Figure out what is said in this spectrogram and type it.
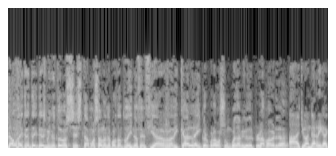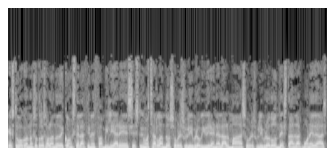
La una y 33 minutos. Estamos hablando, por tanto, de inocencia radical e incorporamos un buen amigo del programa, ¿verdad? A Joan Garriga, que estuvo con nosotros hablando de constelaciones familiares. Estuvimos charlando sobre su libro Vivir en el alma, sobre su libro Dónde están las monedas.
